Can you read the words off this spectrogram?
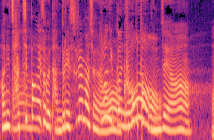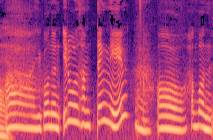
아니 자취방에서 왜 단둘이 술을 마셔요? 그러니까요. 그거부터가 문제야. 아, 아 이거는 153 땡님 응. 어 한번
